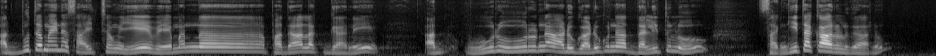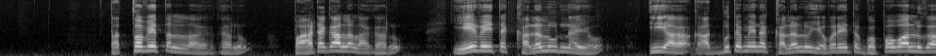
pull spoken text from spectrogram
అద్భుతమైన సాహిత్యం. ఏ వేమన్న పదాలకు కానీ అద్ ఊరు ఊరున అడుగు అడుగున దళితులు సంగీతకారులుగాను తత్వవేత్తలలాగాను పాటగాళ్ళలాగాను ఏవైతే కళలు ఉన్నాయో ఈ అద్భుతమైన కళలు ఎవరైతే గొప్పవాళ్ళుగా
